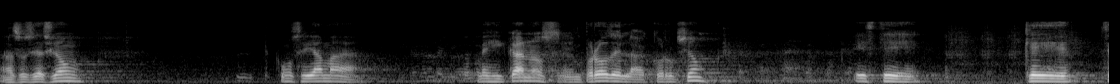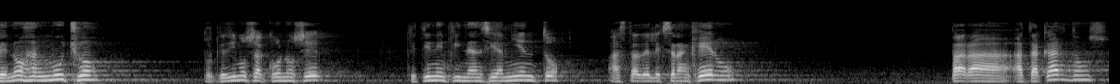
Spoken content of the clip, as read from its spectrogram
asociación, ¿cómo se llama? Mexicanos en pro de la corrupción, este, que se enojan mucho porque dimos a conocer que tienen financiamiento hasta del extranjero para atacarnos.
